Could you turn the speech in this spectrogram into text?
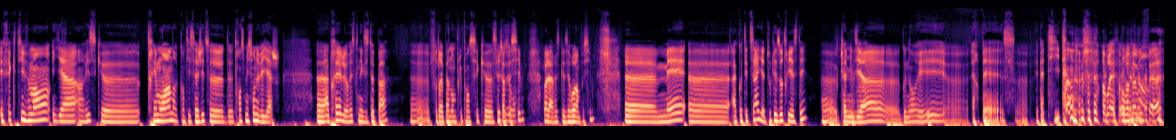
effectivement, il y a un risque euh, très moindre quand il s'agit de, de transmission du VIH. Euh, après, le risque n'existe pas. Euh, faudrait pas non plus penser que c'est pas zéro. possible. Voilà, risque zéro, impossible. Mais à côté de ça, il y a toutes les autres IST. Euh, chlamydia, euh, gonorrhée, euh, herpès, euh, hépatite. Enfin, bref, on va pas vous faire.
